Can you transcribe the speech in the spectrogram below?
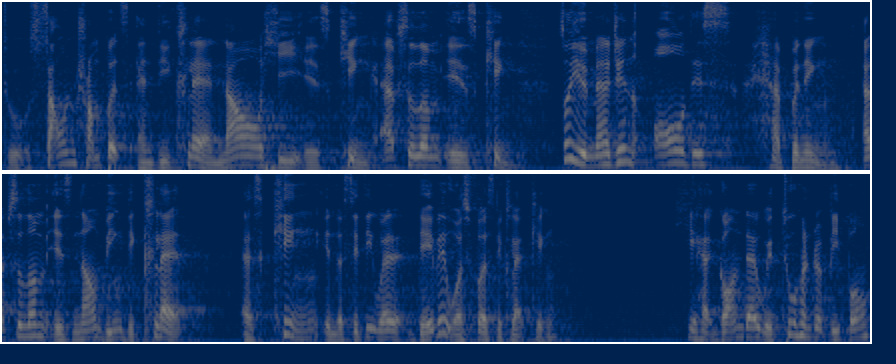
to sound trumpets and declare, now he is king. Absalom is king. So you imagine all this happening. Absalom is now being declared as king in the city where David was first declared king. He had gone there with 200 people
